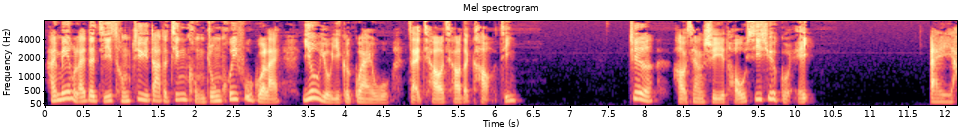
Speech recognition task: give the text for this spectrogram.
还没有来得及从巨大的惊恐中恢复过来，又有一个怪物在悄悄的靠近。这好像是一头吸血鬼。哎呀！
